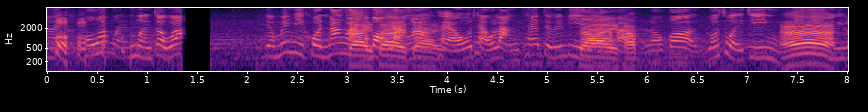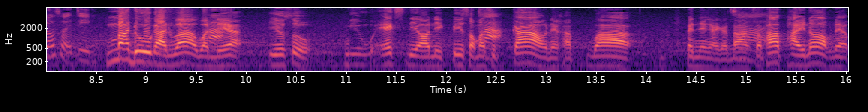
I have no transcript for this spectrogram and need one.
ใช่เพราะว่าเหมือนเหมือนกับว่า ยังไม่มีคนนั่งหลัใช่งเบาะหลังใช่อะใช่แถวแถวหลังแทบจะไม่มีใช่เลยอะครัค่ะบแล้วก็รถสวยจริงอ่าอันนี้รถสวยจริง มาดูกันว่าวันเนี้ย Isuzu Mu X Dionic ปี 2019เนี่ยครับว่าเป็นยังไงกันบ้างใช่สภาพภายนอกเนี่ย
